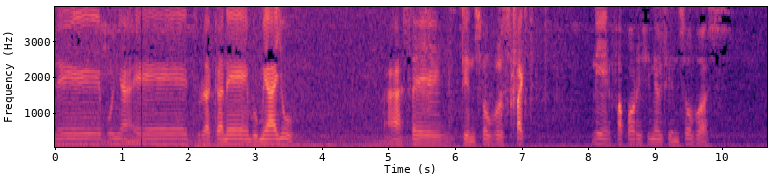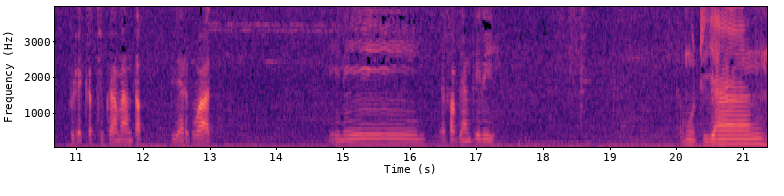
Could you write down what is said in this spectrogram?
Ini punya juragane Bumi Ayu. AC Denso full spec. Ini Vaporisinil Denso bos. Bracket juga mantap biar kuat ini evap yang kiri. Kemudian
